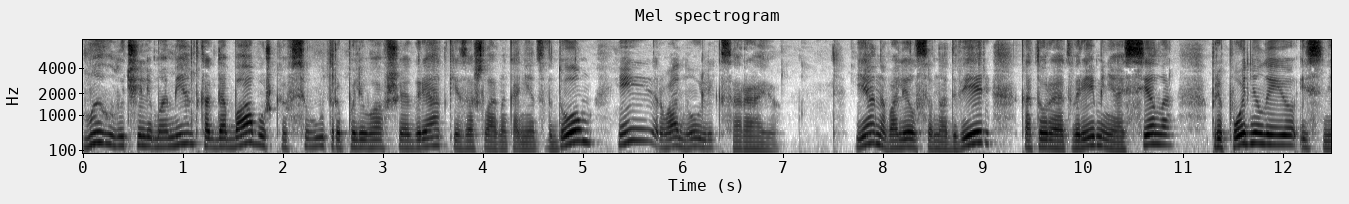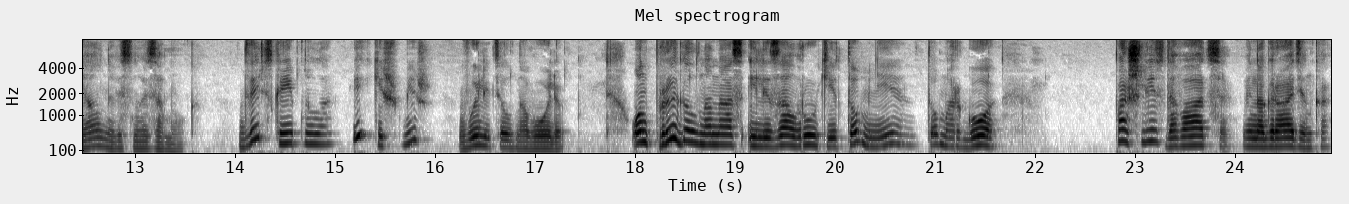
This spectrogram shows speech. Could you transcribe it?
Мы улучили момент, когда бабушка, все утро поливавшая грядки, зашла наконец в дом и рванули к сараю. Я навалился на дверь, которая от времени осела, приподнял ее и снял навесной замок. Дверь скрипнула, и кишмиш вылетел на волю. Он прыгал на нас и лизал руки то мне, то Марго. «Пошли сдаваться, виноградинка»,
